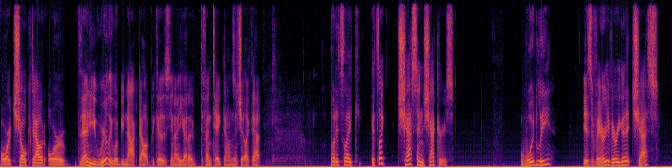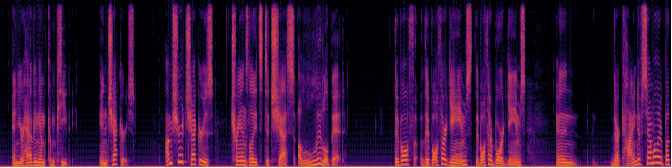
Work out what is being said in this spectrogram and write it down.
or choked out or then he really would be knocked out because you know you got to defend takedowns and shit like that. But it's like it's like chess and checkers. Woodley is very very good at chess, and you're having him compete in checkers. I'm sure checkers translates to chess a little bit. They both they both are games. They both are board games, and they're kind of similar, but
